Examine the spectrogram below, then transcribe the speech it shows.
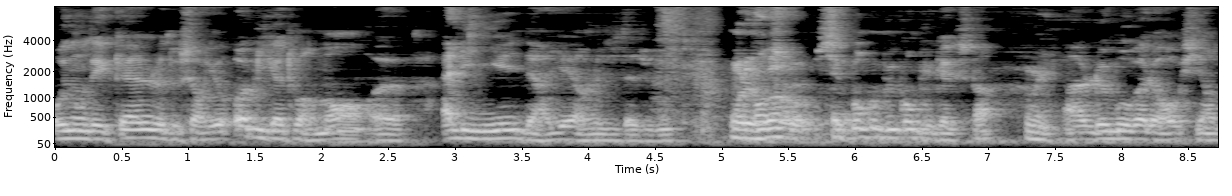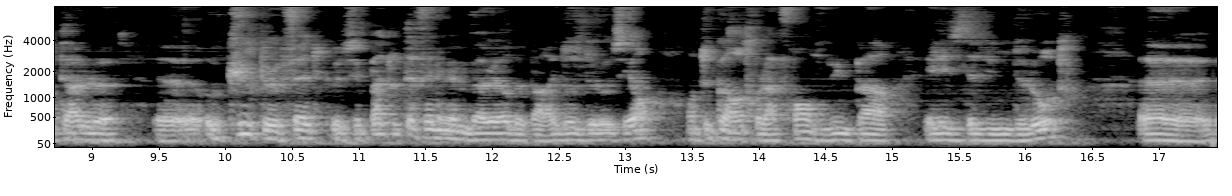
au nom desquelles nous serions obligatoirement euh, alignés derrière les États-Unis. On le voit. C'est beaucoup plus compliqué que ça. Oui. Hein, le mot valeur occidentale euh, occulte le fait que c'est pas tout à fait les mêmes valeurs de part et d'autre de l'océan, en tout cas entre la France d'une part et les États-Unis de l'autre. Euh,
